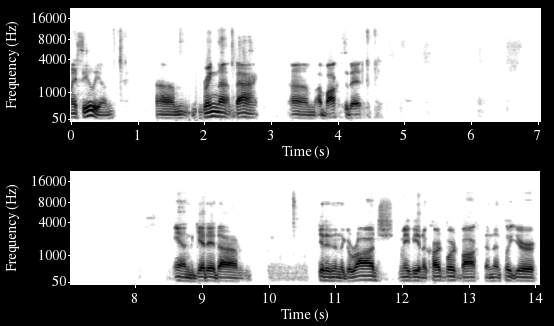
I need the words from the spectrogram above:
mycelium. Um, bring that back, um, a box of it, and get it um, get it in the garage, maybe in a cardboard box, and then put your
